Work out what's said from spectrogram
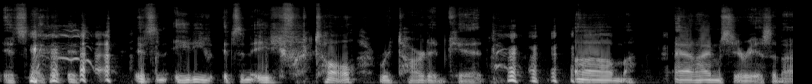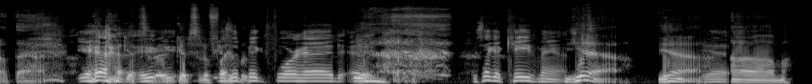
It's like a, it's, it's an eighty it's an eighty foot tall retarded kid. Um, and I'm serious about that. Yeah, He gets, in he- gets in a he has a with big forehead. Yeah. It's like a caveman. Yeah, yeah. Yeah. Um,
